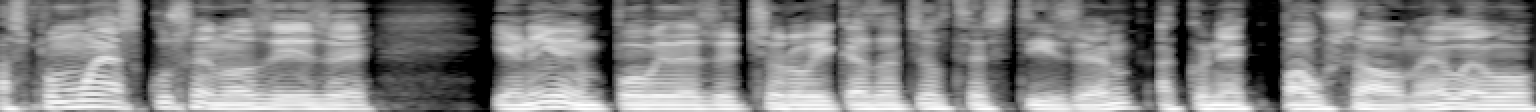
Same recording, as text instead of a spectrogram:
aspoň moja skúsenosť je, že ja neviem povedať, že čo robí kazateľ cez týždeň, ako nejak paušálne, lebo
